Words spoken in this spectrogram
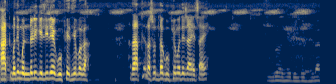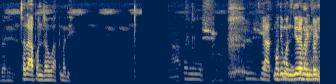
आतमध्ये मंडळी गेलेली आहे गुफेत हे बघा. आता आपल्याला सुद्धा गुफेमध्ये जायचं आहे. चला आपण जाऊ आतमध्ये. हे आतमध्ये मंदिर आहे मंडळी.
